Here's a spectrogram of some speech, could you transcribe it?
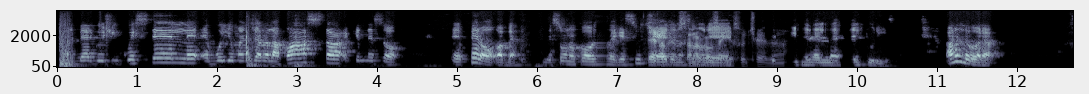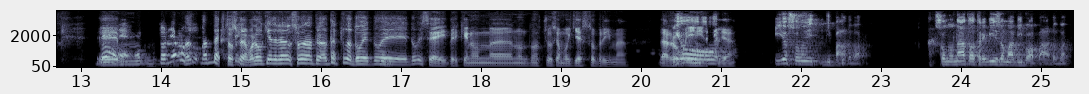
albergo 5 stelle e voglio mangiare la pasta che ne so. Eh, però vabbè sono cose che succedono eh, vabbè, sono, cose le, che succedono. del, del turismo. Allora Bene, eh, torniamo su... Alberto, sì. scusa, volevo chiedere solo Alberto, tu dove, dove, dove sei? Perché non, non, non, ce lo siamo chiesto prima. Da Roma in Italia. Io sono di Padova. Ah, sono nato a Treviso, ma vivo a Padova.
